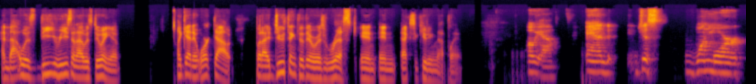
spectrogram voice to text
and that was the reason I was doing it. Again, it worked out, but I do think that there was risk in in executing that plan. Oh yeah, and just one more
